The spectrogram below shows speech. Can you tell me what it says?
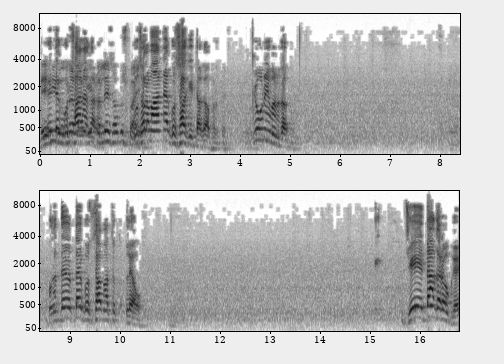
ਦੇਹੀ ਇਹ ਤੇ ਗੁੱਸਾ ਨਾ ਕਰ। ਪੱਲੇ ਸਭ ਕੁਛ ਪਾਏ। ਮੁਸਲਮਾਨ ਨੇ ਗੁੱਸਾ ਕੀਤਾ ਕਾਫਰ ਤੇ। ਕਿਉਂ ਨਹੀਂ ਮੰਨਦਾ ਤੂੰ? ਮੰਨਦੇ ਉੱਤੇ ਗੁੱਸਾ ਮਤ ਲਿਆਓ। ਜੇ ਇਦਾਂ ਕਰੋਗੇ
